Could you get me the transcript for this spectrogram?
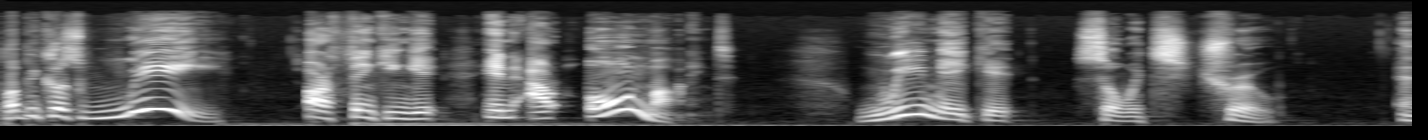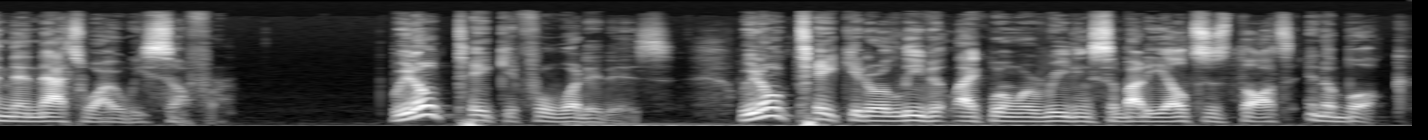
but because we are thinking it in our own mind. We make it so it's true. And then that's why we suffer. We don't take it for what it is. We don't take it or leave it like when we're reading somebody else's thoughts in a book.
